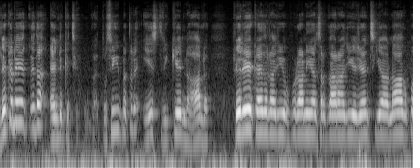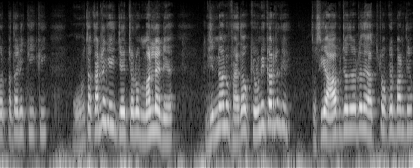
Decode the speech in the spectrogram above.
ਲੇਕਿਨ ਇਹ ਇਹਦਾ ਐਂਡ ਕਿੱਥੇ ਹੋਊਗਾ? ਤੁਸੀਂ ਮਤਲਬ ਇਸ ਤਰੀਕੇ ਨਾਲ ਫਿਰ ਇਹ ਕਹਿ ਦੇਣਾ ਜੀ ਉਹ ਪੁਰਾਣੀਆਂ ਸਰਕਾਰਾਂ ਜੀ ਏਜੰਸੀਆਂ ਨਾਗਪੁਰ ਪਤਾ ਨਹੀਂ ਕੀ ਕੀ ਉਹ ਤਾਂ ਕਰਨਗੇ ਜੇ ਚਲੋ ਮੰਨ ਲੈਂਦੇ ਆ। ਜਿਨ੍ਹਾਂ ਨੂੰ ਫਾਇਦਾ ਉਹ ਕਿਉਂ ਨਹੀਂ ਕਰਨਗੇ? ਤੁਸੀਂ ਆਪ ਜਦੋਂ ਉਹਨਾਂ ਦੇ ਹੱਥ ਟੋਕੇ ਬਣਦੇ ਹੋ।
